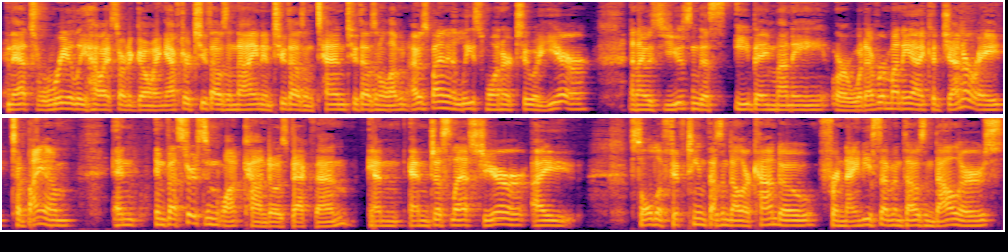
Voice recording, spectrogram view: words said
And that's really how I started going. After 2009 and 2010, 2011, I was buying at least one or two a year. And I was using this eBay money or whatever money I could generate to buy them. And investors didn't want condos back then. And, and just last year, I sold a $15,000 condo for $97,000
